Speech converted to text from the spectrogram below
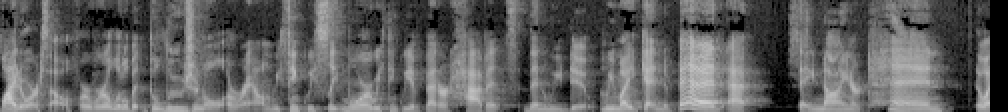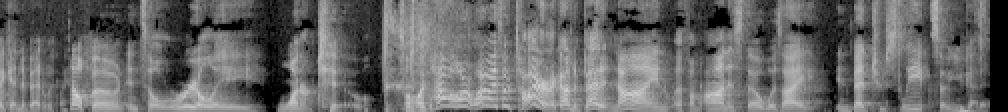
lie to ourselves or we're a little bit delusional around. We think we sleep more, we think we have better habits than we do. We might get into bed at, say, nine or 10 though I get into bed with my cell phone until really one or two. So I'm like, how, why am I so tired? I got into bed at nine. If I'm honest though, was I in bed to sleep? So you get it.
